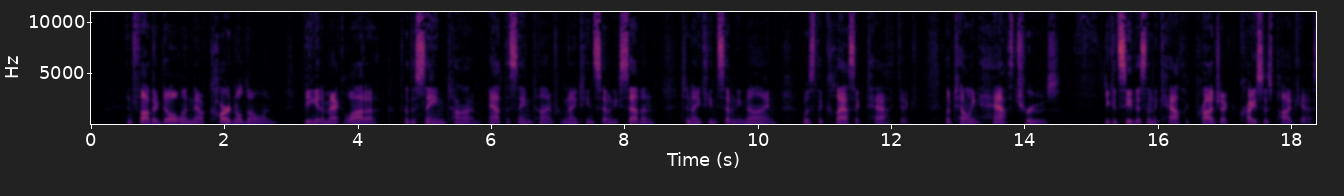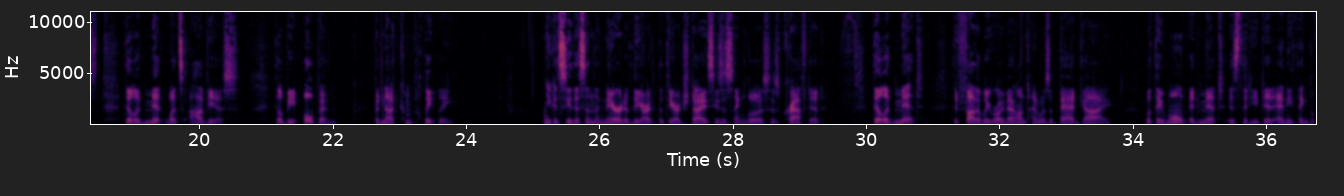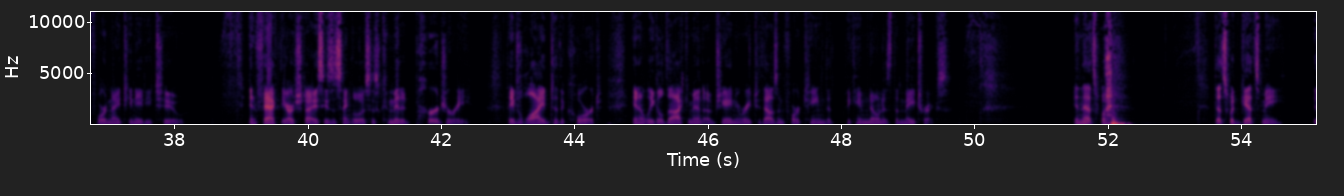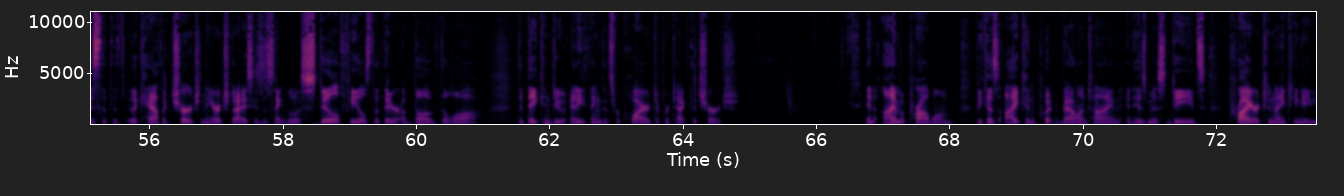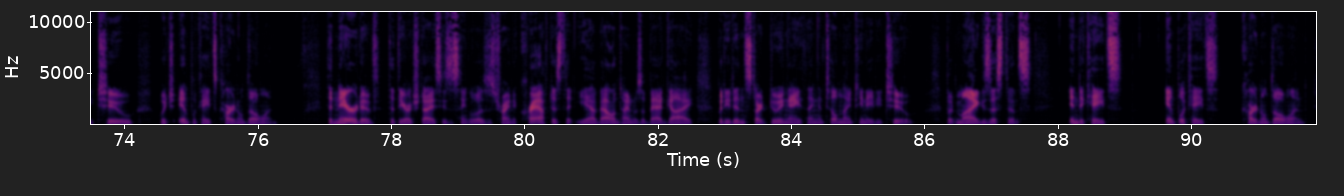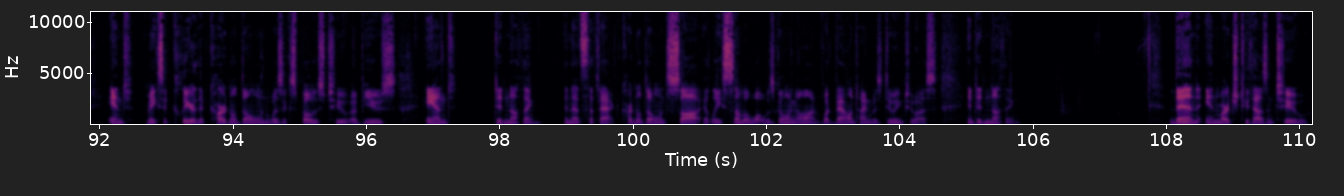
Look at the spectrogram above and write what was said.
and Father Dolan, now Cardinal Dolan, being at Immaculata for the same time, at the same time, from 1977 to 1979, was the classic tactic of telling half truths. You could see this in the Catholic Project Crisis podcast. They'll admit what's obvious, they'll be open, but not completely. You could see this in the narrative the art that the Archdiocese of St. Louis has crafted. They'll admit that Father Leroy Valentine was a bad guy. What they won't admit is that he did anything before 1982. In fact, the Archdiocese of St. Louis has committed perjury. They've lied to the court in a legal document of January 2014 that became known as the Matrix. And that's what that's what gets me is that the, the Catholic Church and the Archdiocese of St. Louis still feels that they're above the law, that they can do anything that's required to protect the church. And I'm a problem because I can put Valentine and his misdeeds prior to 1982, which implicates Cardinal Dolan the narrative that the Archdiocese of St. Louis is trying to craft is that, yeah, Valentine was a bad guy, but he didn't start doing anything until 1982. But my existence indicates, implicates Cardinal Dolan and makes it clear that Cardinal Dolan was exposed to abuse and did nothing. And that's the fact. Cardinal Dolan saw at least some of what was going on, what Valentine was doing to us, and did nothing. Then in March 2002,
